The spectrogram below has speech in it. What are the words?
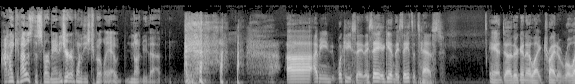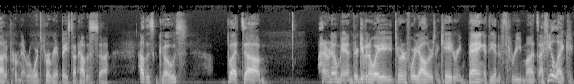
I, like if I was the store manager of one of these Chipotle, I would not do that. Uh, I mean, what can you say? They say again, they say it's a test, and uh, they're going to like try to roll out a permanent rewards program based on how this uh, how this goes. But um, I don't know, man. They're giving away two hundred forty dollars in catering, bang, at the end of three months. I feel like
